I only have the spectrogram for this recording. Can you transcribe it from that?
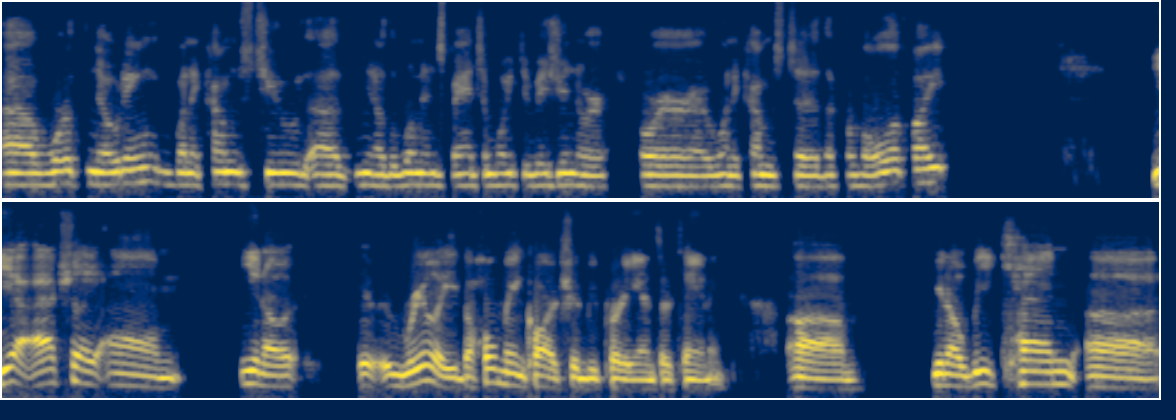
uh, worth noting when it comes to uh, you know the women's bantamweight division, or or when it comes to the Frevola fight? Yeah, actually, um, you know, it, really the whole main card should be pretty entertaining. Um, you know, we can uh,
